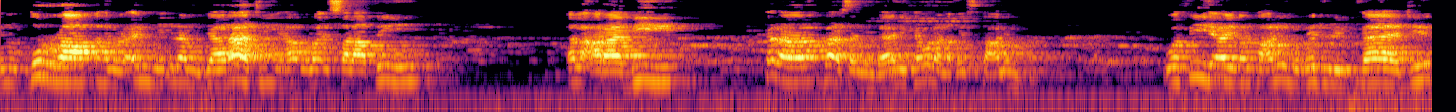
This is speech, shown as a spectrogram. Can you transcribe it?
إن اضطر أهل العلم إلى مجاراة هؤلاء السلاطين العرابي فلا بأس من ذلك ولا نقيصة عليهم وفيه أيضا تعليم الرجل الفاجر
